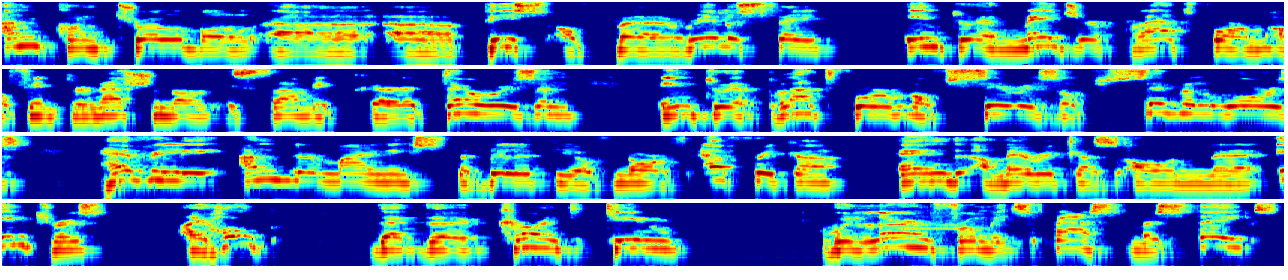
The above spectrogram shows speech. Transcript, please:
uncontrollable uh, uh, piece of uh, real estate, into a major platform of international Islamic uh, terrorism, into a platform of series of civil wars, heavily undermining stability of North Africa and America's own uh, interest. I hope that the current team will learn from its past mistakes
